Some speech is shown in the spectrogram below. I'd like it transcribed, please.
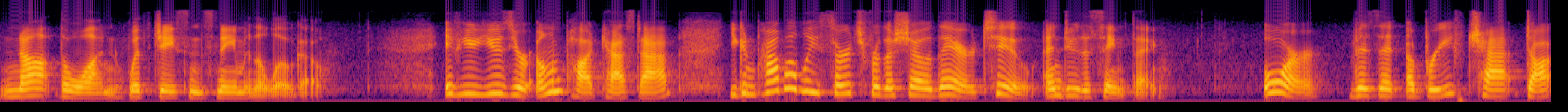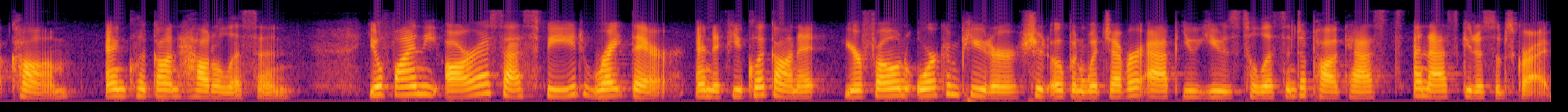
not the one with Jason's name in the logo. If you use your own podcast app, you can probably search for the show there too and do the same thing. Or visit abriefchat.com and click on How to Listen. You'll find the RSS feed right there, and if you click on it, your phone or computer should open whichever app you use to listen to podcasts and ask you to subscribe.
